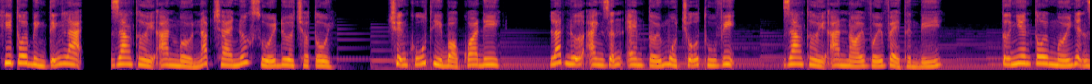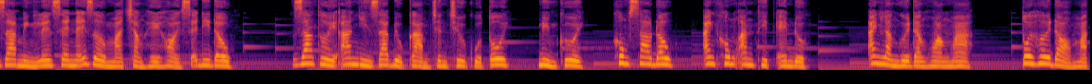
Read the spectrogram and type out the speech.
Khi tôi bình tĩnh lại, Giang Thời An mở nắp chai nước suối đưa cho tôi. Chuyện cũ thì bỏ qua đi, lát nữa anh dẫn em tới một chỗ thú vị. Giang Thời An nói với vẻ thần bí. Tự nhiên tôi mới nhận ra mình lên xe nãy giờ mà chẳng hề hỏi sẽ đi đâu. Giang Thời An nhìn ra biểu cảm chần chừ của tôi, mỉm cười, không sao đâu, anh không ăn thịt em được. Anh là người đàng hoàng mà. Tôi hơi đỏ mặt.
